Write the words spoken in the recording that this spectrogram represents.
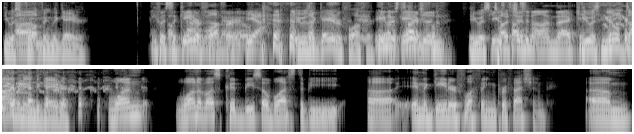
He was Um, fluffing the gator. He was Oh, a gator no, no, no, fluffer. no. Yeah, He was a gator fluffer. He Yeah, was Gator touching. fl- He was He touching. was touching on that. he was Neil Diamonding the gator. one one of us could be so blessed to be uh in the gator fluffing profession. Um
